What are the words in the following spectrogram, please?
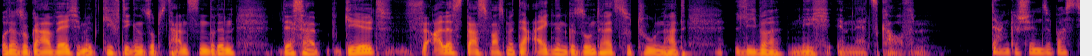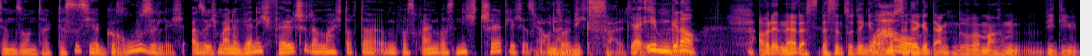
oder sogar welche mit giftigen Substanzen drin. Deshalb gilt für alles das, was mit der eigenen Gesundheit zu tun hat, lieber nicht im Netz kaufen. Dankeschön, Sebastian Sonntag. Das ist ja gruselig. Also ich meine, wenn ich fälsche, dann mache ich doch da irgendwas rein, was nicht schädlich ist. Ja, Warum oder nix halt. Ja, eben, ja. genau. Aber ne, das, das sind so Dinge, wow. da musst du dir Gedanken drüber machen, wie die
